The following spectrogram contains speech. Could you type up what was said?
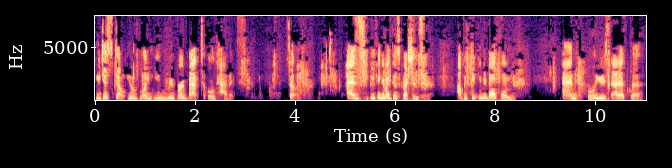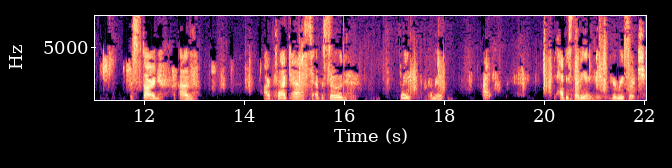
you just don't, you avoid, you revert back to old habits. So, as you think about those questions, I'll be thinking about them, and we'll use that as the, the start of our podcast episode three coming up. All right. Happy studying. Good research.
